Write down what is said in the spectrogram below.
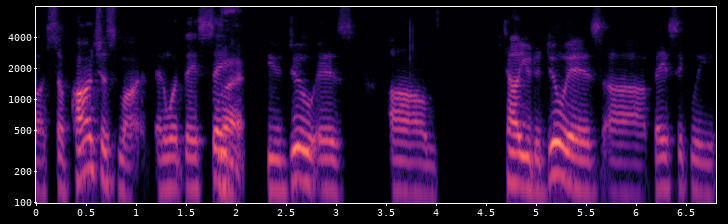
uh, subconscious mind. And what they say Right. you do is um, tell you to do is uh, basically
